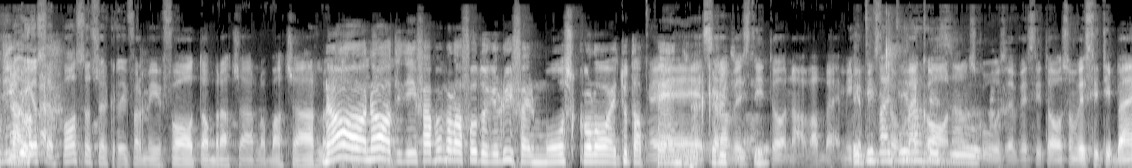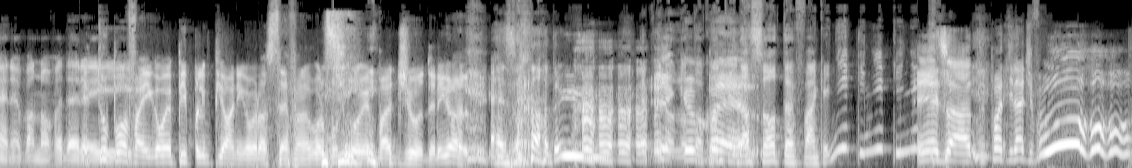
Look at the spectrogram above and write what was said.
dico... No, io se posso cerco di farmi foto, abbracciarlo, baciarlo. No, no, ti devi fare proprio la foto che lui fa il muscolo e tu ti appendi. Eh, sarà vestito... Ti... No, vabbè, mica vestito come Conan, su... scusa, vestito... sono vestiti bene, vanno a vedere E tu i... poi fai come Pippo Limpionico però, Stefano, col muscolo sì. che va giù, ti ricordi? Esatto. e poi lo tocco anche da sotto e fa anche... Gnicchi, gnicchi, gnicchi. Esatto, poi ti lanci e fa... Uh,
